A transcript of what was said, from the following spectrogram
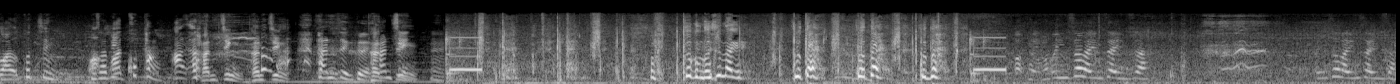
와, 코칭. 와사비? 아, 코팡. 아, 아, 단찡 단찡 단징 그래. 단찡 응. 조금 더 신나게. 좋다 좋다 좋다. 어, 인사다 인사 인사 인사다 인사 인사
